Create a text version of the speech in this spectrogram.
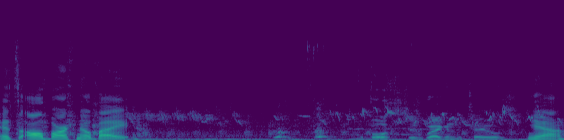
It's all bark, no bite. they're both just wagging their tails. Yeah.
